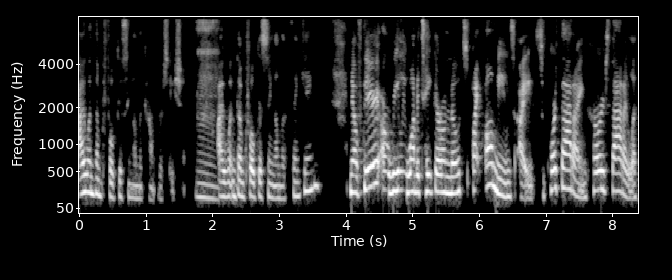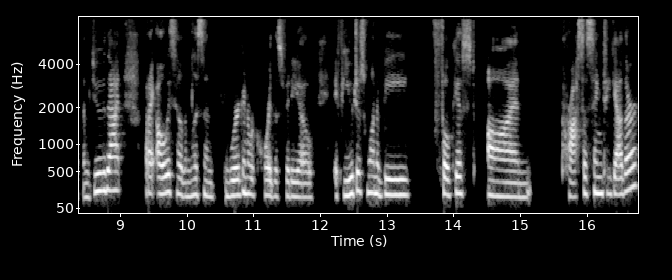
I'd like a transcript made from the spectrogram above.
I want them focusing on the conversation. Mm. I want them focusing on the thinking. Now, if they are really want to take their own notes, by all means, I support that. I encourage that. I let them do that. But I always tell them, listen, we're going to record this video. If you just want to be focused on processing together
